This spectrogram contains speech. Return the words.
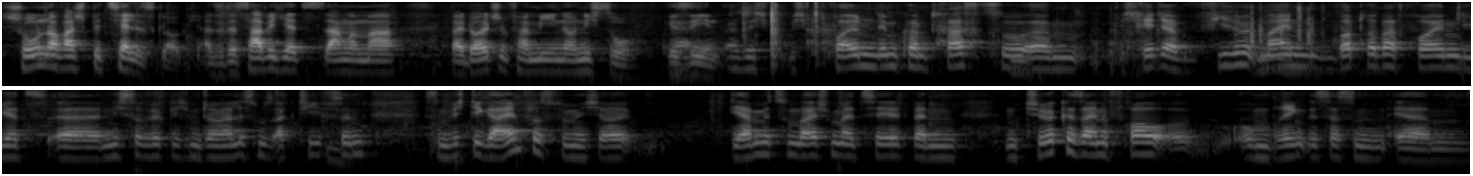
schon noch was Spezielles, glaube ich. Also das habe ich jetzt, sagen wir mal, bei deutschen Familien noch nicht so gesehen. Ja, also ich, ich, vor allem dem Kontrast zu, ähm, ich rede ja viel mit meinen Bottropper Freunden, die jetzt äh, nicht so wirklich im Journalismus aktiv sind. Das ist ein wichtiger Einfluss für mich. Die haben mir zum Beispiel erzählt, wenn ein Türke seine Frau äh, umbringt, ist das ein ähm,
